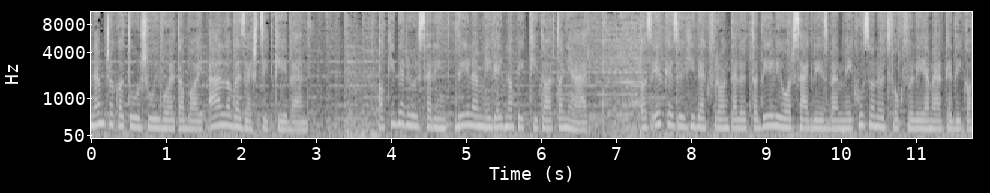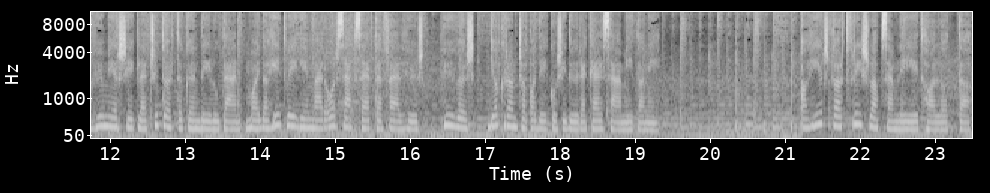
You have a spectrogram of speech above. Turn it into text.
Nem csak a túlsúly volt a baj, áll a vezes cikkében. A kiderül szerint délen még egy napig kitart a nyár. Az érkező hideg front előtt a déli ország részben még 25 fok fölé emelkedik a hőmérséklet csütörtökön délután, majd a hétvégén már országszerte felhős, hűvös, gyakran csapadékos időre kell számítani. A Hírstart friss lapszemléjét hallotta.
